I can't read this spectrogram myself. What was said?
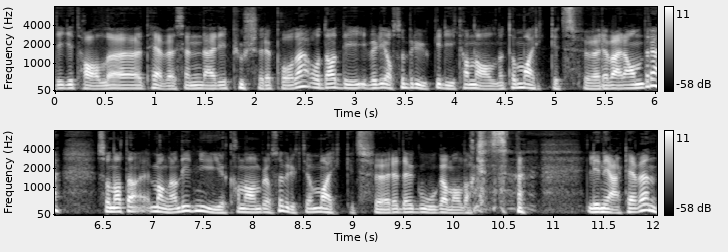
digitale TV-sender der de pusher det på deg. Og da vil de også bruke de kanalene til å markedsføre hverandre. Sånn at da, mange av de nye kanalene blir også brukt til å markedsføre det gode gammeldags lineær-TV-en.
